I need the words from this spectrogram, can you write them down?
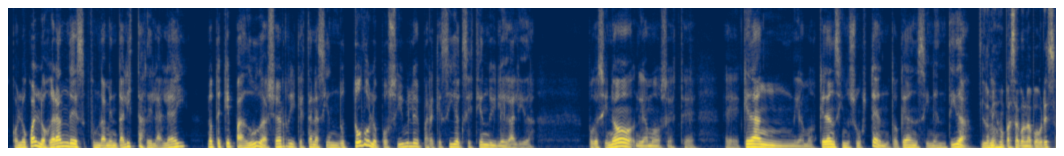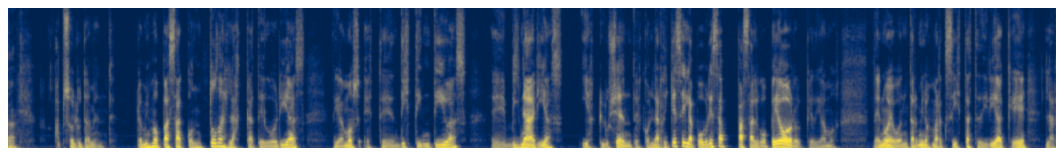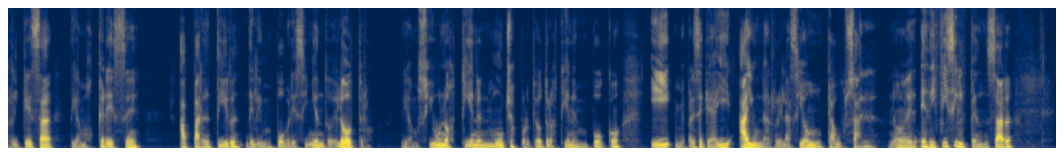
Con lo cual los grandes fundamentalistas de la ley, no te quepa duda, Jerry, que están haciendo todo lo posible para que siga existiendo ilegalidad. Porque si no, digamos, este, eh, quedan, digamos, quedan sin sustento, quedan sin entidad. ¿Lo mismo pasa con la pobreza? Absolutamente. Lo mismo pasa con todas las categorías, digamos, este, distintivas, eh, binarias y excluyentes. Con la riqueza y la pobreza pasa algo peor, que digamos, de nuevo, en términos marxistas te diría que la riqueza, digamos, crece a partir del empobrecimiento del otro. Digamos, si unos tienen muchos porque otros tienen poco, y me parece que ahí hay una relación causal. ¿no? es difícil pensar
